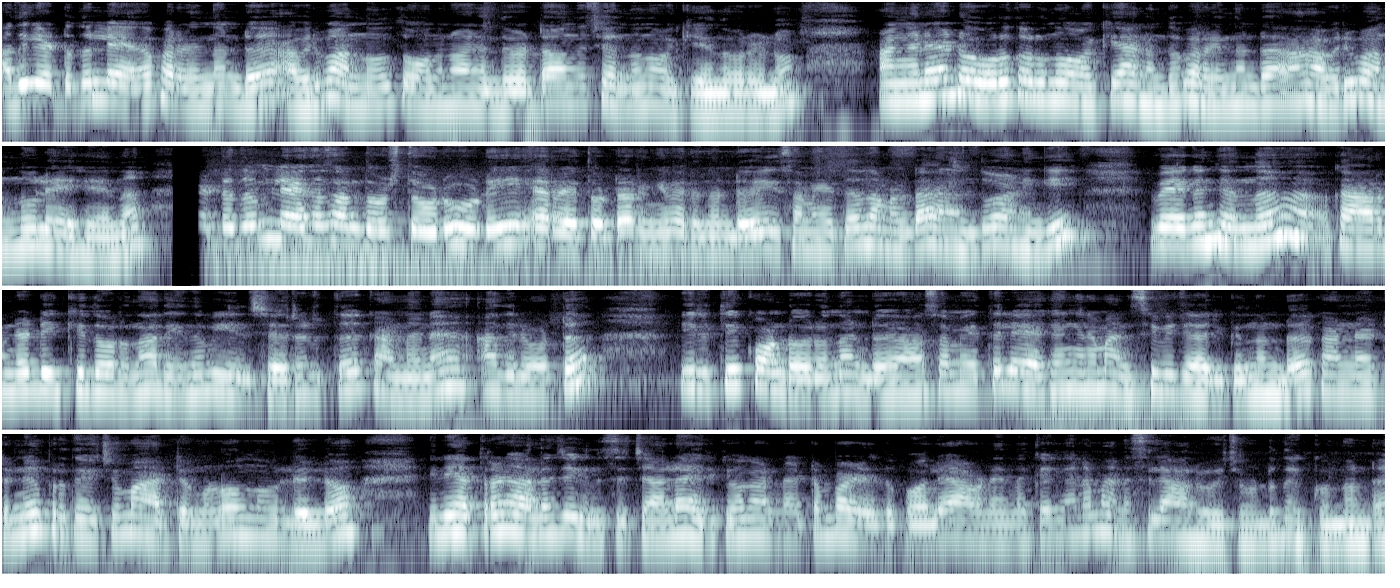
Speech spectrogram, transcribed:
അത് കേട്ടതും ലേഖ പറയുന്നുണ്ട് അവർ വന്നു തോന്നുന്നു. അനന്തുവേട്ട ഒന്ന് ചെന്ന് നോക്കിയെന്ന് പറയുന്നു. അങ്ങനെ ഡോറ് തുറന്ന് നോക്കി അനന്ത് പറയുന്നുണ്ട് ആ അവർ വന്നു ലേഖയെന്ന് കേട്ടതും ലേഹ സന്തോഷത്തോടു കൂടി എറയത്തോട്ട് ഇറങ്ങി വരുന്നുണ്ട്. ഈ സമയത്ത് നമ്മളുടെ അനന്തു ആണെങ്കിൽ വേഗം ചെന്ന് കാറിന്റെ ഡിക്കി തുറന്ന് അതിൽ നിന്ന് വീൽ ചെയർ എടുത്ത് കണ്ണനെ അതിലോട്ട് ഇരുത്തി കൊണ്ടുവരുന്നുണ്ട്. ആ സമയത്ത് ലേഖ ഇങ്ങനെ മനസ്സിൽ വിചാരിക്കുന്നുണ്ട്. കണ്ണേട്ടന് പ്രത്യേകിച്ച് മാറ്റങ്ങളൊന്നുമില്ലല്ലോ ഇനി എത്ര കാലം ചികിത്സിച്ചാലായിരിക്കും കണ്ണേട്ടൻ പഴയതുപോലെ ആവണമെന്നൊക്കെ ഇങ്ങനെ മനസ്സിൽ ആലോചിച്ചുകൊണ്ട് നിൽക്കുന്നുണ്ട്.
